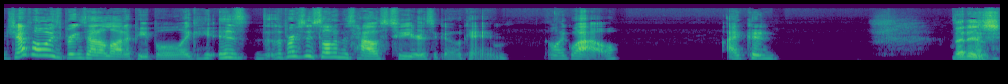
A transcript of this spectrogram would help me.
Jeff always brings out a lot of people. Like his the person who sold him his house 2 years ago came. I'm like, "Wow. I could that is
